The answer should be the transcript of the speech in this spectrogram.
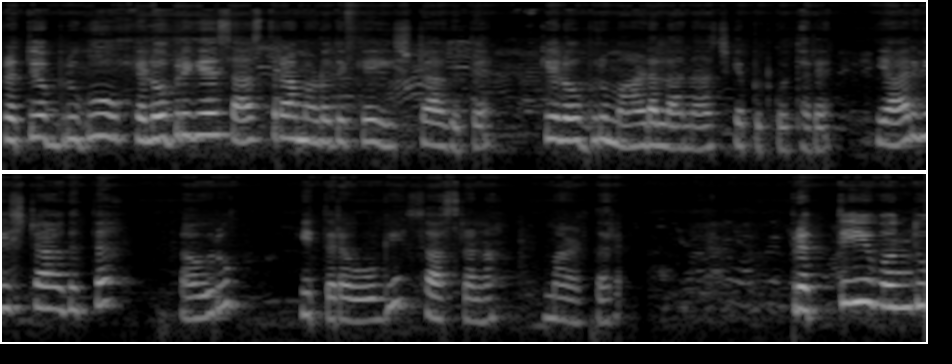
ಪ್ರತಿಯೊಬ್ಬರಿಗೂ ಕೆಲವೊಬ್ಬರಿಗೆ ಶಾಸ್ತ್ರ ಮಾಡೋದಕ್ಕೆ ಇಷ್ಟ ಆಗುತ್ತೆ. ಕೆಲವೊಬ್ಬರು ಮಾಡಲ್ಲ, ನಾಚಿಕೆ ಪಟ್ಕೋತಾರೆ. ಯಾರಿಗಿಷ್ಟ ಆಗುತ್ತೆ? ಅವರು ಈ ಥರ ಹೋಗಿ ಶಾಸ್ತ್ರನ ಮಾಡ್ತಾರೆ. ಪ್ರತಿ ಒಂದು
